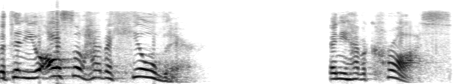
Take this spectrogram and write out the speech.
But then you also have a hill there, and you have a cross.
